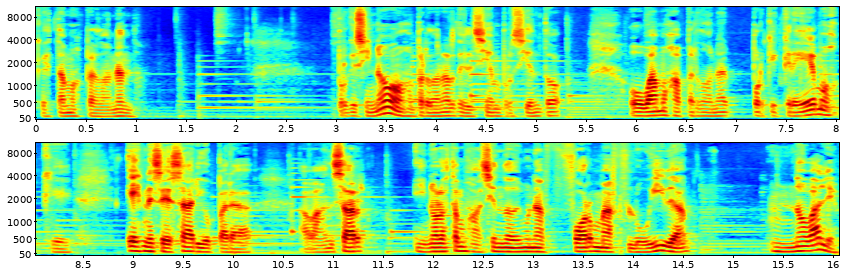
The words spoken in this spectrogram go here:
que estamos perdonando. Porque si no vamos a perdonar del 100% o vamos a perdonar porque creemos que es necesario para avanzar y no lo estamos haciendo de una forma fluida, no vale,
